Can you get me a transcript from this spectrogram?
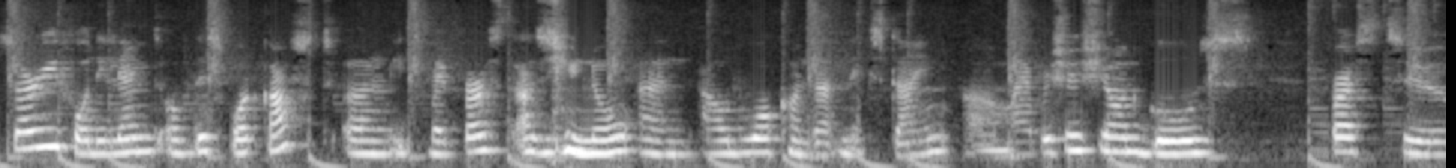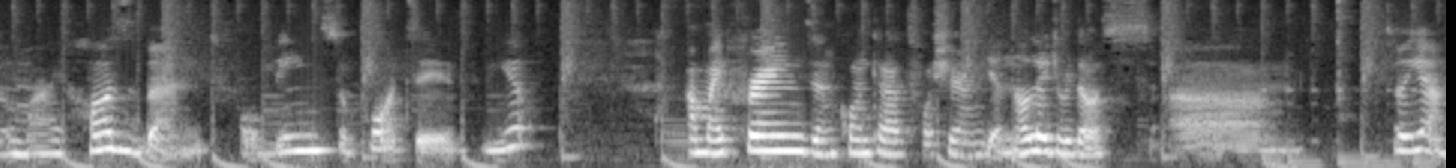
sorry for the length of this podcast. Um it's my first as you know and i'll work on that next time. Uh, my appreciation goes first to my husband for being supportive. Yep. And my friends and contacts for sharing their knowledge with us. Um so yeah.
